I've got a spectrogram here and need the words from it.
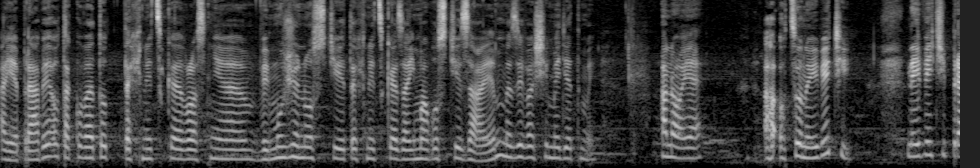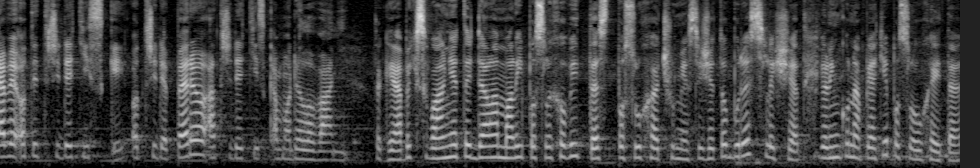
A je právě o takovéto technické vlastně vymoženosti, technické zajímavosti zájem mezi vašimi dětmi? Ano, je. A o co největší? Největší právě o ty 3D tisky, o 3D pero a 3D tisk a modelování. Tak já bych schválně teď dala malý poslechový test posluchačům, jestliže to bude slyšet. Chvilinku napjatě poslouchejte.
